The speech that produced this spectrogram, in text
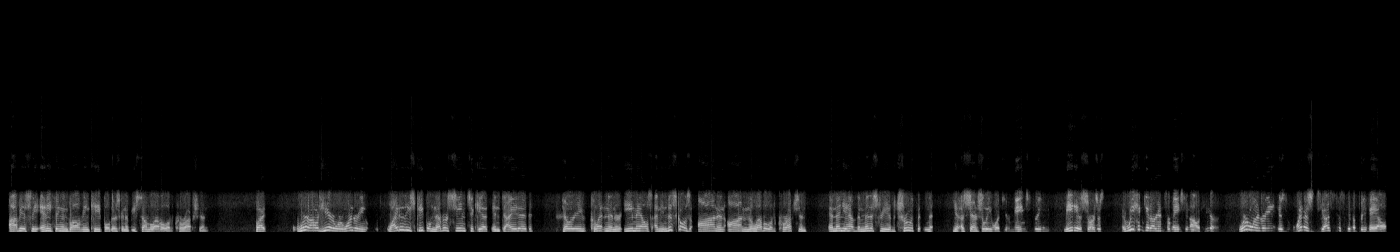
obviously anything involving people, there's going to be some level of corruption. But we're out here, we're wondering why do these people never seem to get indicted? Hillary Clinton and her emails. I mean, this goes on and on, the level of corruption. And then you have the Ministry of Truth, essentially with your mainstream media sources, and we can get our information out here. We're wondering is when is justice going to prevail,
